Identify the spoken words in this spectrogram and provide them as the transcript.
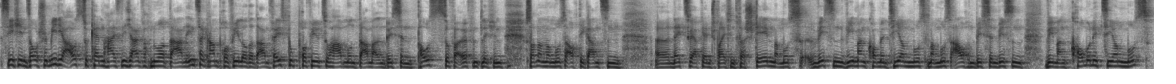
sich in Social Media auszukennen heißt nicht einfach nur da ein Instagram-Profil oder da ein Facebook-Profil zu haben und da mal ein bisschen Posts zu veröffentlichen, sondern man muss auch die ganzen äh, Netzwerke entsprechend verstehen. Man muss wissen, wie man kommentieren muss. Man muss auch ein bisschen wissen, wie man kommunizieren muss.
